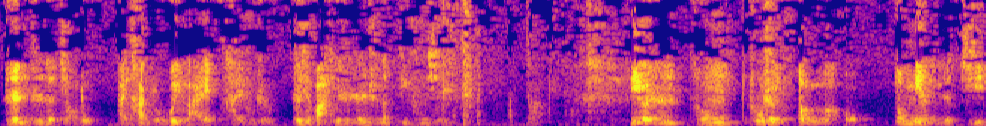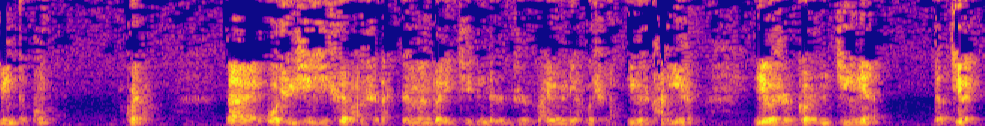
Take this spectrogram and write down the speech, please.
认知的角度来探索未来财富之路。这些话题是人生的底层形啊。一个人从出生到老都面临着疾病的困困扰。在过去信息缺乏的时代，人们对疾病的认知来源于两个渠道，一个是看医生，一个是个人经验的积累。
